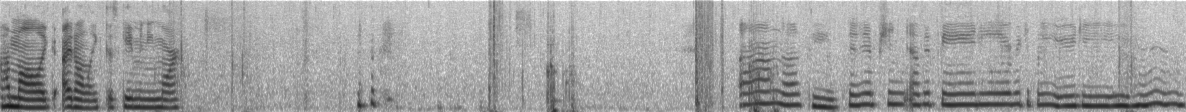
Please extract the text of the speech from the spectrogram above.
I'm all like, I don't like this game anymore. I'm not the exception of a pretty, pretty, pretty.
